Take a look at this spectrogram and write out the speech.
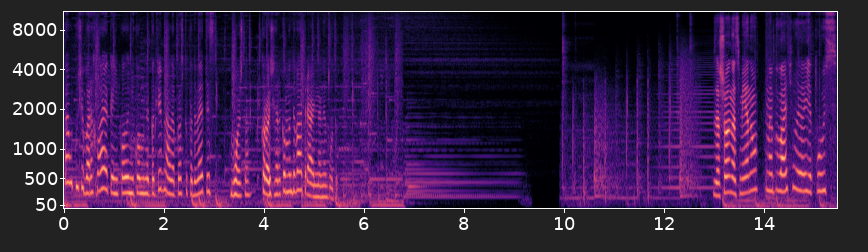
Там куча барахла, яке ніколи нікому не потрібно, але просто подивитись можна. Коротше, рекомендувати реально не буду. За що на зміну? Ми побачили якусь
